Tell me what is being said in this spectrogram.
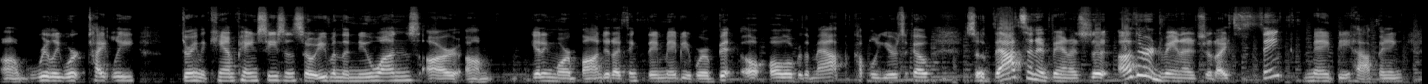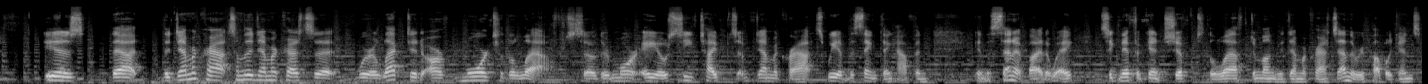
um, really worked tightly during the campaign season. So even the new ones are um, getting more bonded. I think they maybe were a bit all, all over the map a couple years ago. So that's an advantage. The other advantage that I think may be happening is that the Democrats, some of the Democrats that were elected are more to the left. So they're more AOC types of Democrats. We have the same thing happen in the Senate, by the way, significant shift to the left among the Democrats and the Republicans.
